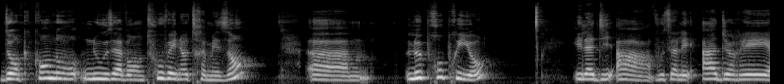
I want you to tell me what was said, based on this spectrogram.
Donc, quand nous, avons trouvé notre maison, le proprio, il a dit, ah, vous allez adorer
